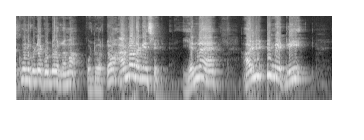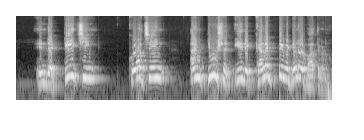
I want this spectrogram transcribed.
ஸ்கூலுக்குள்ளே கொண்டு வரணுமா? கொண்டு வரட்டும். ஐம் நாட் அகெயின்ஸ்ட் இட் என்ன? அல்டிமேட்லி இந்த டீச்சிங் கோச்சிங் அண்ட் டியூஷன் இதில் கனெக்டிவிட்டின்னு நம்ம பார்த்துக்கணும்.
